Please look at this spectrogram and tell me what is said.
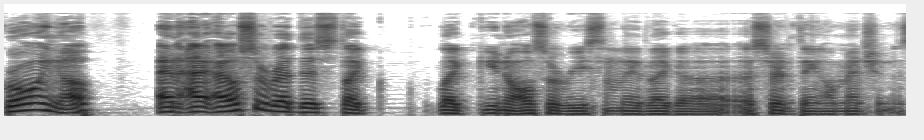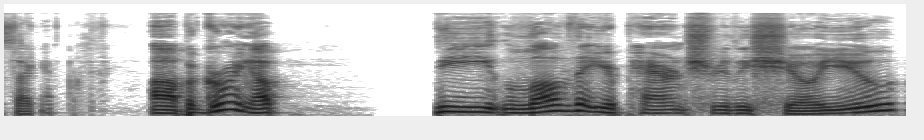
Growing up, and I also read this like like you know also recently like a, a certain thing I'll mention in a second. Uh, but growing up, the love that your parents really show you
